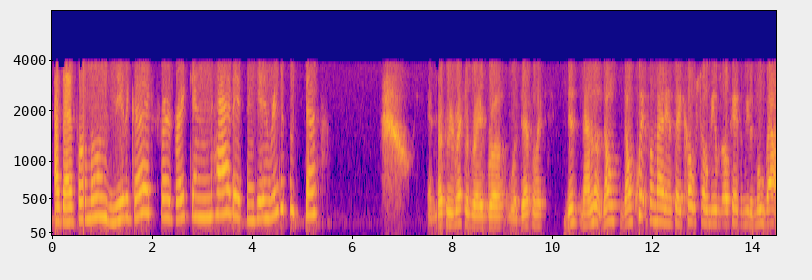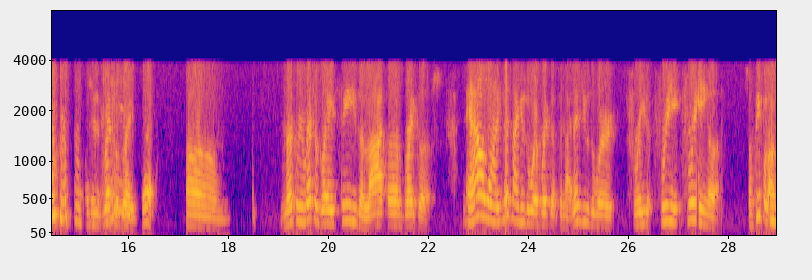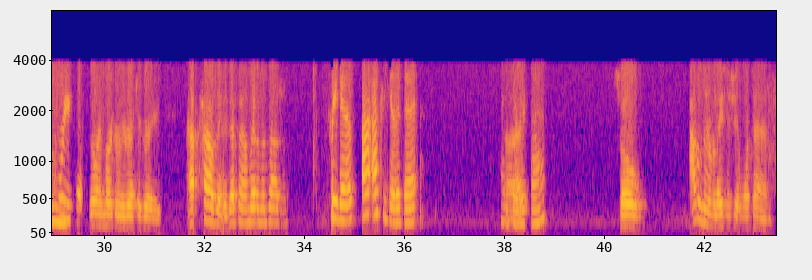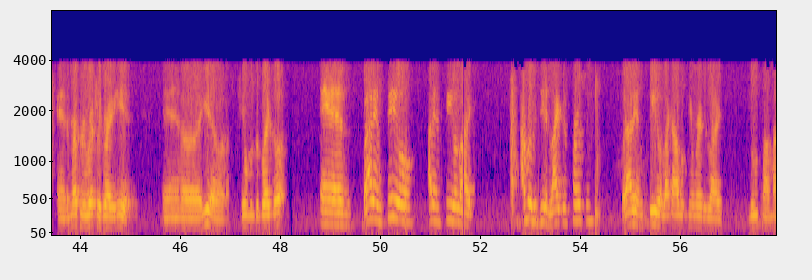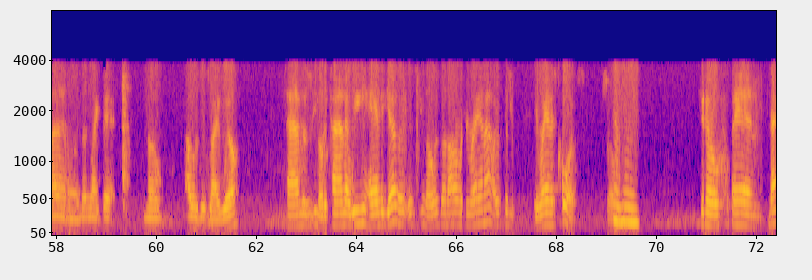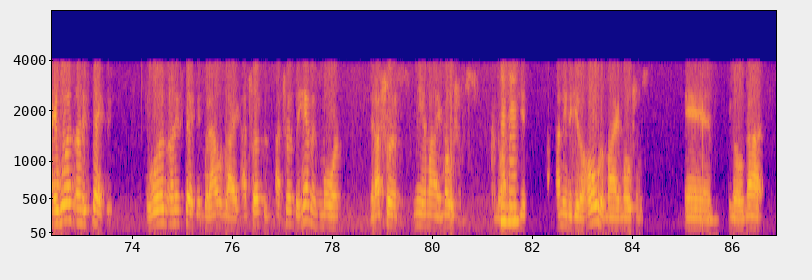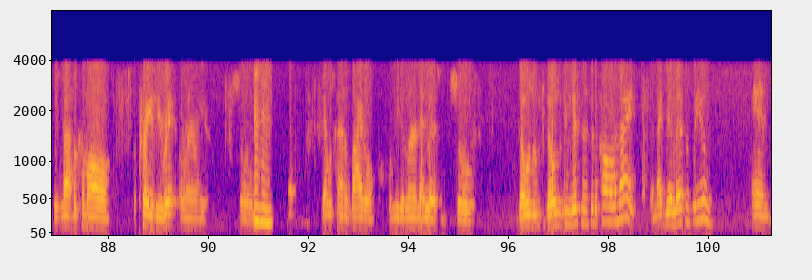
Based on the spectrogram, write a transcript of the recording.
I said full moon's really good for breaking habits and getting rid of some stuff. And Mercury retrograde, bro, will definitely this now look, don't don't quit somebody and say coach told me it was okay for me to move out when it's retrograde. But um Mercury retrograde sees a lot of breakups. And I don't want to let's not use the word breakup tonight. Let's use the word free free freeing up. Some people are mm. free up during Mercury retrograde. How, how's that? Does that sound better, Natasha? Freed up. I I could get with that. I could get with that. So I was in a relationship one time, and the Mercury retrograde hit, and uh yeah, it was a breakup, and but I didn't feel I didn't feel like I really did like this person, but I didn't feel like I was getting ready to like lose my mind or nothing like that. You know, I was just like, well, time is you know the time that we had together is you know it's already ran out. It's just, it ran its course. So. Mm-hmm you know, and now it was unexpected. It was unexpected, but I was like, I trust, I trust the heavens more than I trust me and my emotions. You know, mm-hmm. I need to mm-hmm. get, I need to get a hold of my emotions, and you know, not just not become all a crazy wreck around here. So mm-hmm. that, that was kind of vital for me to learn that lesson. So those of those of you listening to the call tonight, that might be a lesson for you. And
